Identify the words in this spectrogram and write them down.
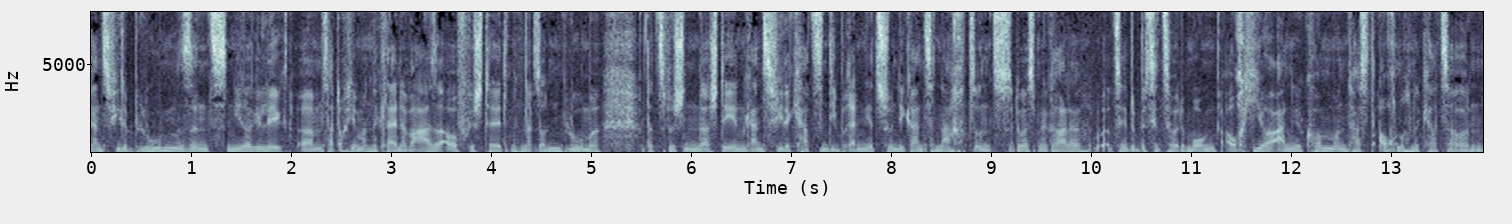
Ganz viele Blumen sind niedergelegt. Ähm, es hat auch jemand eine kleine Vase aufgestellt mit einer Sonnenblume. Dazwischen, da stehen ganz viele Kerzen, die brennen jetzt schon die ganze Nacht. Und du hast mir gerade erzählt, du bist jetzt heute Morgen auch hier angekommen und hast auch noch eine Kerze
